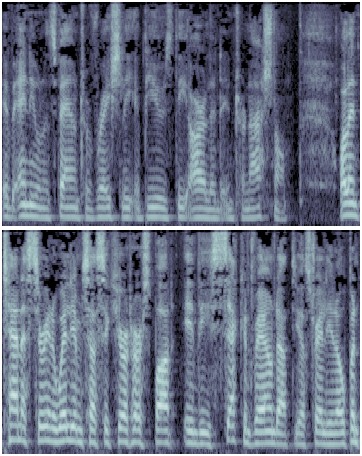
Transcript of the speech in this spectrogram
if anyone is found to have racially abused the Ireland international. While in tennis, Serena Williams has secured her spot in the second round at the Australian Open.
